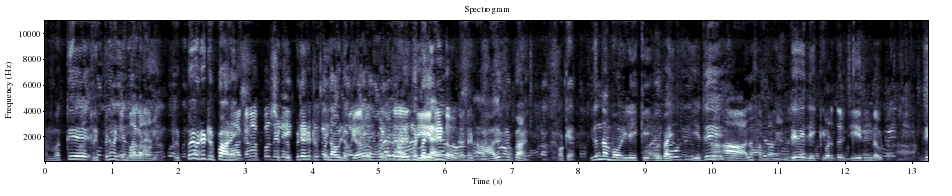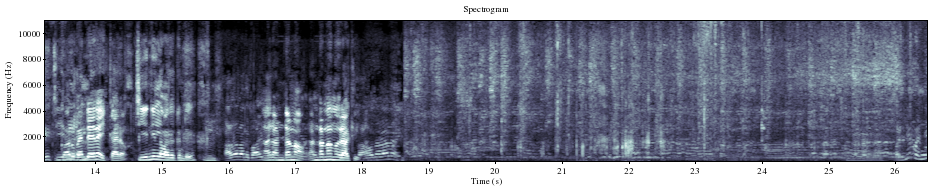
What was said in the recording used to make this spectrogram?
നമുക്ക് ട്രിപ്പിനെ പറ്റി എന്താ പറയാനുള്ളത് ട്രിപ്പ് ഒരു ട്രിപ്പാണ്. ട്രിപ്പിന് ഒരു ട്രിപ്പ് ഉണ്ടാവില്ലോ. ആ ഒരു ട്രിപ്പാണ്. ഓക്കെ. ഇതെന്താ ഇതിലേക്ക്. ഗുഡ് ബൈ ഇത് ഇത് ഇക്കാരം ചീനിയുള്ള വകൊക്കെ ഉണ്ട് ആ രണ്ടെണ്ണം. രണ്ടെണ്ണം പള്ളി പള്ളി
